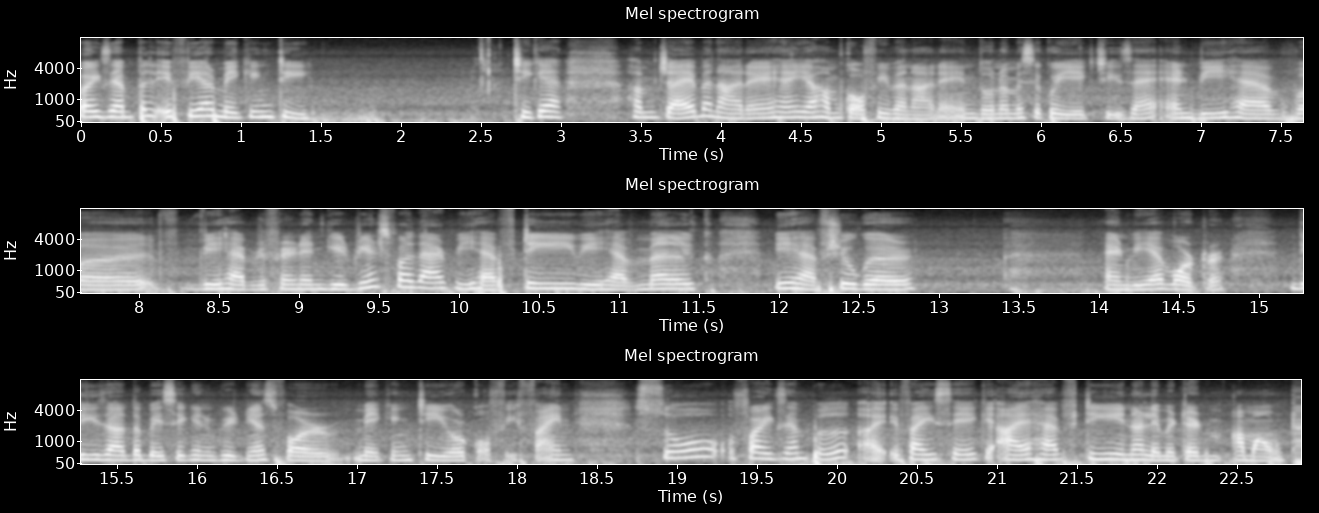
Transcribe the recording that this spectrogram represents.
for example if we are making tea ठीक है, हम चाय बना रहे हैं या हम कॉफ़ी बना रहे हैं, इन दोनों में से कोई एक चीज़ है। And we have we have different ingredients for that we have tea we have milk we have sugar and we have water these are the basic ingredients for making tea और coffee fine so for example if I say I have tea in a limited amount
